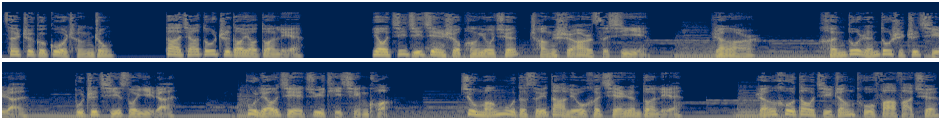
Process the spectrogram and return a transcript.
在这个过程中。大家都知道要断联，要积极建设朋友圈，尝试二次吸引。然而，很多人都是知其然，不知其所以然，不了解具体情况，就盲目的随大流和前任断联，然后到几张图发发圈，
